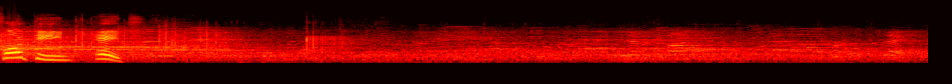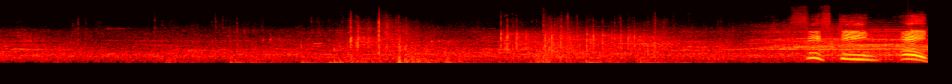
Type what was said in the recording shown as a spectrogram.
Fourteen eight. Fifteen eight.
